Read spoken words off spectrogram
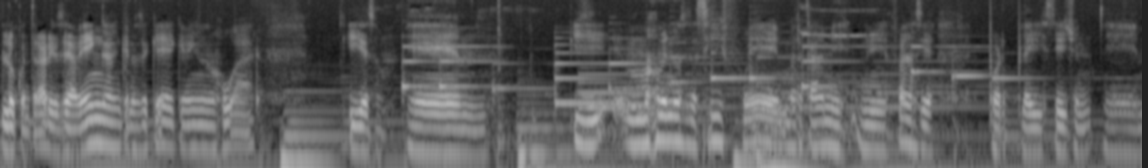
lo contrario, o sea, vengan, que no sé qué, que vengan a jugar y eso. Em, y más o menos así fue marcada mi, infancia por PlayStation. Em,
